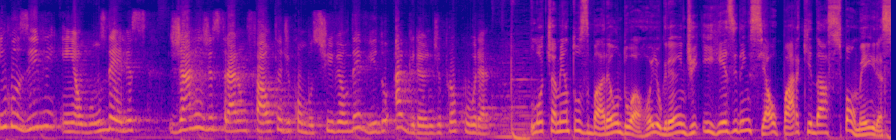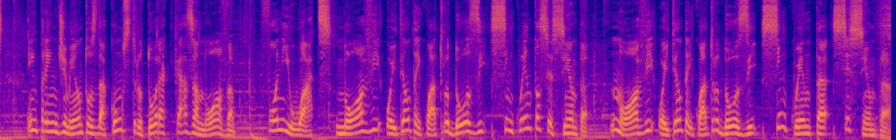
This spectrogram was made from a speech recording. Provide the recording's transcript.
Inclusive, em alguns deles, já registraram falta de combustível devido à grande procura. Loteamentos Barão do Arroio Grande e Residencial Parque das Palmeiras. Empreendimentos da construtora Casa Nova. Fone Whats 98412 5060 98412 5060.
